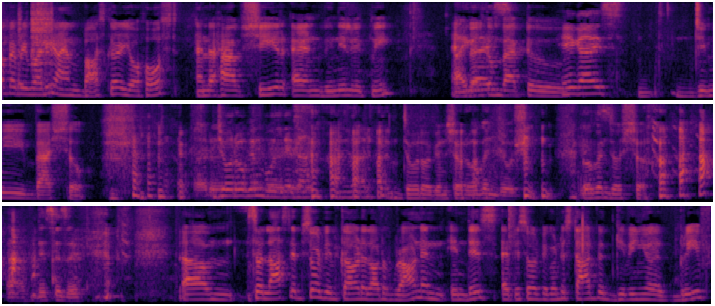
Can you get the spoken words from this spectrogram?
up, everybody? I'm Bhaskar, your host, and I have Sheer and Vinil with me. And Hi, welcome guys. back to Hey guys, Jimmy Bash Show. जो रोगन बोल देता इस बार Joe Rogan Show. Rogan Josh. Rogan Josh Show. Ah, this is it. um, so last episode we've covered a lot of ground, and in this episode we're going to start with giving you a brief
